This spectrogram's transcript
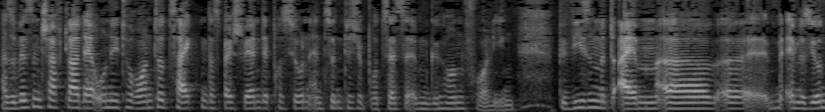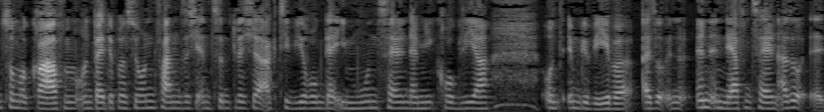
Also Wissenschaftler der Uni Toronto zeigten, dass bei schweren Depressionen entzündliche Prozesse im Gehirn vorliegen. Bewiesen mit einem äh, äh, Emissionssomographen. Und bei Depressionen fanden sich entzündliche Aktivierung der Immunzellen, der Mikroglia und im Gewebe, also in, in, in Nervenzellen. Also äh,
